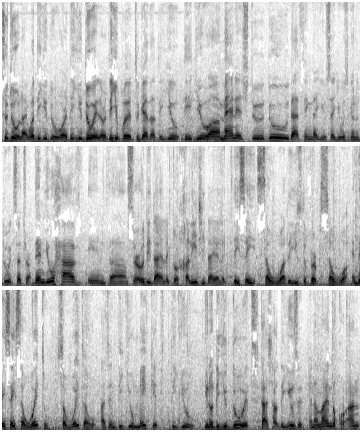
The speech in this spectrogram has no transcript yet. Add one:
to do like what did you do? Or did you do it? Or did you put it together? Did you did you uh, manage to do that thing that you said you was going to do etc then you have in the Saudi dialect or Khaliji dialect they say sawa they use the verb sawa. And they say sawaitu sawaitahu as in did you make it? Did you you know did you do it? That's how they use it. And Allah in the Quran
